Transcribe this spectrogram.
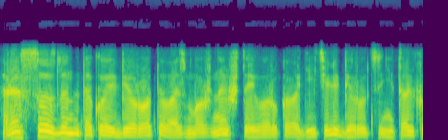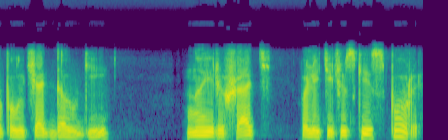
Раз создано такое бюро, то возможно, что его руководители берутся не только получать долги, но и решать политические споры.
